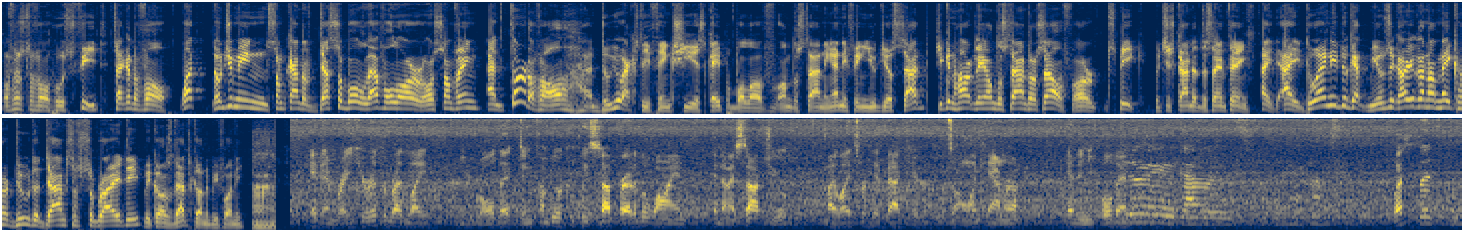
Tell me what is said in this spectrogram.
Well, first of all, whose feet? Second of all, what? Don't you mean some kind of decibel level or, or something? And third of all, do you actually think she is capable of understanding anything you just said? She can hardly understand herself or speak, which is kind of the same thing. Hey, hey, do I need to get music? Are you gonna make her do the dance of sobriety? Because that's gonna be funny. And then right here at the red light, you rolled it, didn't come to a complete stop right out of the line, and then I stopped you. My lights were hit back here. It's all on camera. And then you pulled in. You already got us with the handcuffs. What? But it's okay.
